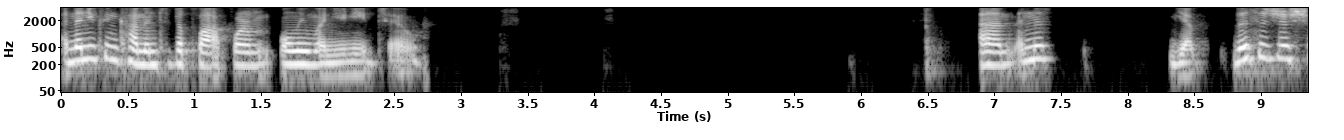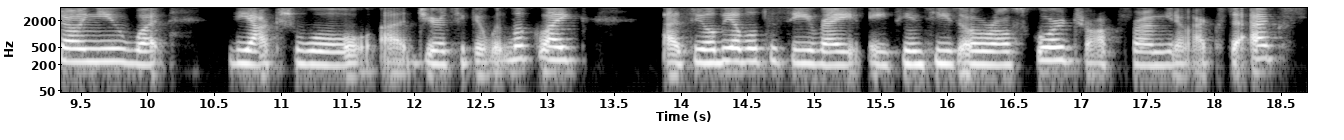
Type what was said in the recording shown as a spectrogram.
and then you can come into the platform only when you need to. Um, and this yep this is just showing you what the actual uh, jira ticket would look like. Uh, so you'll be able to see right at&t's overall score drop from you know x to x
